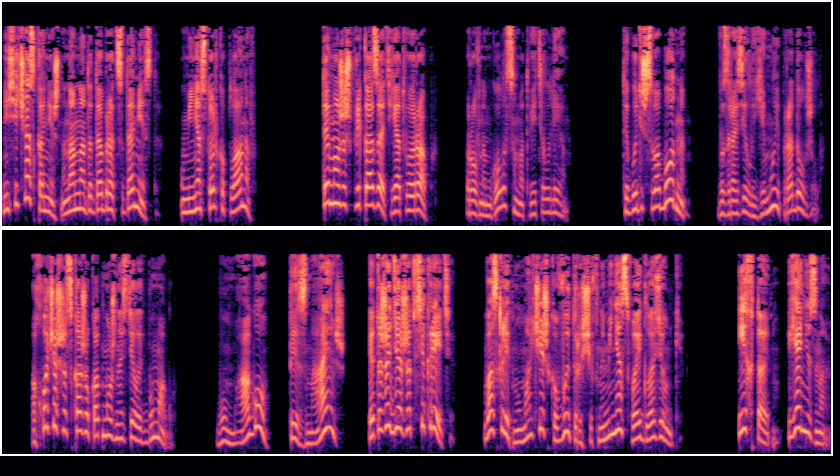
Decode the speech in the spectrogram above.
Не сейчас, конечно, нам надо добраться до места. У меня столько планов. Ты можешь приказать, я твой раб, — ровным голосом ответил Лем. Ты будешь свободным, — возразила ему и продолжила. «А хочешь, расскажу, как можно сделать бумагу?» «Бумагу? Ты знаешь? Это же держат в секрете!» — воскликнул мальчишка, вытаращив на меня свои глазенки. «Их тайну я не знаю,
